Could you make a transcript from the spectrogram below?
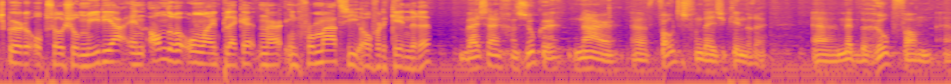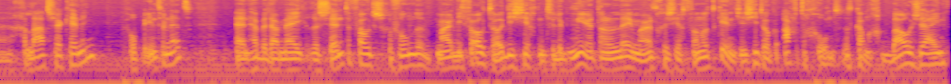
speurden op social media en andere online plekken naar informatie over de kinderen. Wij zijn gaan zoeken naar uh, foto's van deze kinderen uh, met behulp van uh, gelaatsherkenning op internet. En hebben daarmee recente foto's gevonden. Maar die foto die zegt natuurlijk meer dan alleen maar het gezicht van het kind. Je ziet ook achtergrond. Dat kan een gebouw zijn,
